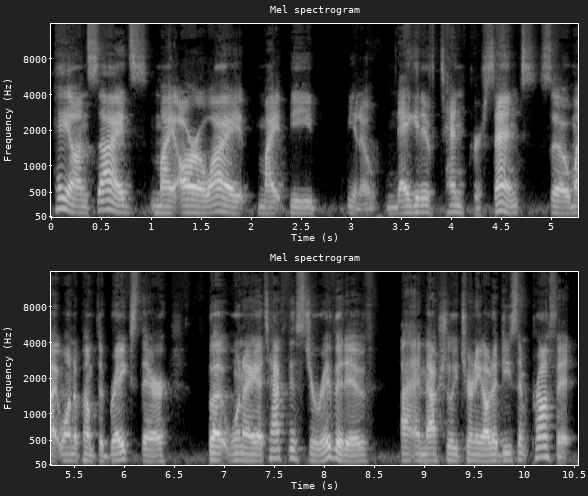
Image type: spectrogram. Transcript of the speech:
hey, on sides, my ROI might be you know negative 10% so might want to pump the brakes there but when i attack this derivative i'm actually turning out a decent profit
